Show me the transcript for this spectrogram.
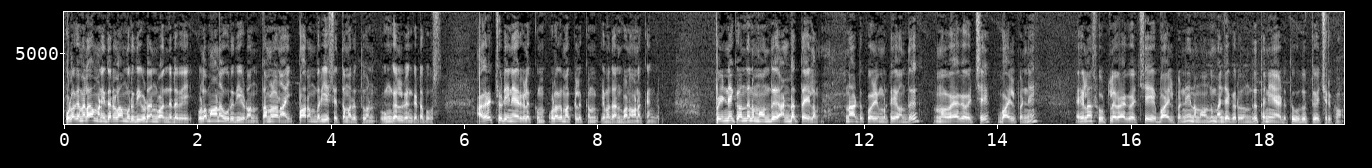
உலகமெல்லாம் மனிதரெல்லாம் உறுதியுடன் வாழ்ந்திடவே உளமான உறுதியுடன் தமிழனாய் பாரம்பரிய சித்த மருத்துவன் உங்கள் வெங்கடபோஸ். அகரச்சுடி நேர்களுக்கும் உலக மக்களுக்கும் எமது அன்பான வணக்கங்கள். இப்போ இன்றைக்கி வந்து நம்ம வந்து அண்டத்தைலம் நாட்டுக்கோழி முட்டையை வந்து நம்ம வேக வச்சு பாயில் பண்ணி எல்லாம் சூட்டில் வேக வச்சு பாயில் பண்ணி நம்ம வந்து மஞ்சக்கரு வந்து தனியாக எடுத்து உதிர்த்து வச்சுருக்கோம்.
